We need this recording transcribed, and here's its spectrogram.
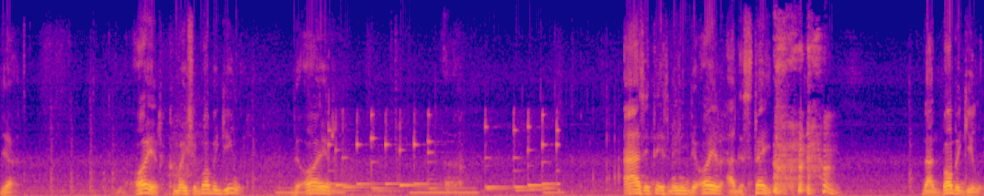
Yeah. Oyer, Kmoy Shemba Gilu. The oyer as it is, meaning the oil at the stage that Bobby Gilui.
